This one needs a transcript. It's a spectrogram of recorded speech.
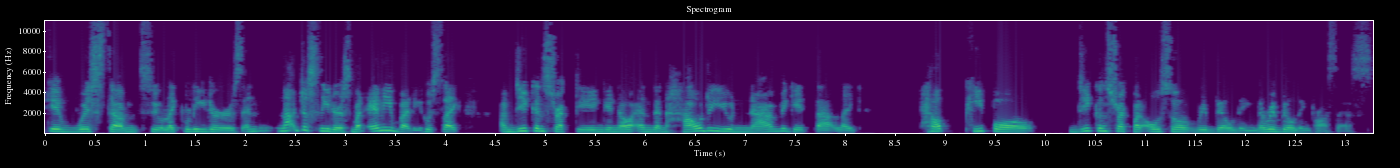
give wisdom to like leaders and not just leaders, but anybody who's like, I'm deconstructing, you know, and then how do you navigate that? Like help people deconstruct, but also rebuilding the rebuilding process.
